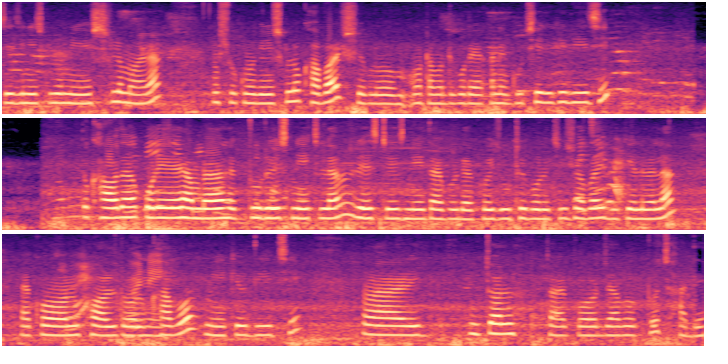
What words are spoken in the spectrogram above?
যে জিনিসগুলো নিয়ে এসেছিল মারা শুকনো জিনিসগুলো খাবার সেগুলো মোটামুটি করে এখানে গুছিয়ে রেখে দিয়েছি। তো খাওয়া দাওয়া করে আমরা একটু রেস্ট নিয়েছিলাম। রেস্ট টেস্ট নিয়ে তারপর দেখো যে উঠে পড়েছি সবাই বিকেলবেলা। এখন ফল টল খাব মেয়েকেও দিয়েছি। আর চল তারপর যাব একটু ছাদে।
